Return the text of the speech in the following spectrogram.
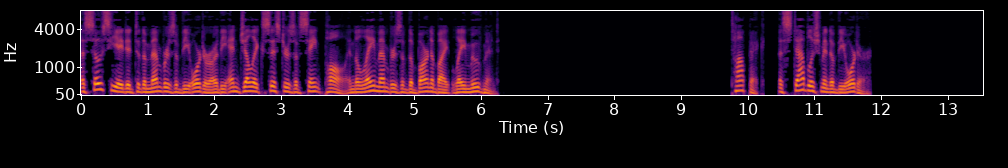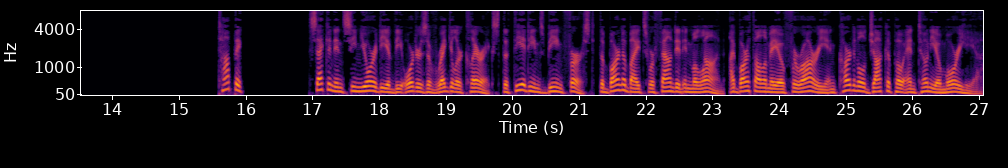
Associated to the members of the order are the Angelic Sisters of St. Paul and the lay members of the Barnabite lay movement. Establishment of the order Second in seniority of the orders of regular clerics the Theatines being first, the Barnabites were founded in Milan, I Bartolomeo Ferrari and Cardinal Jacopo Antonio Morigia.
